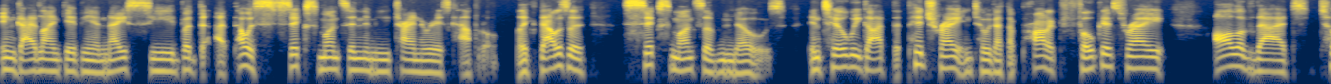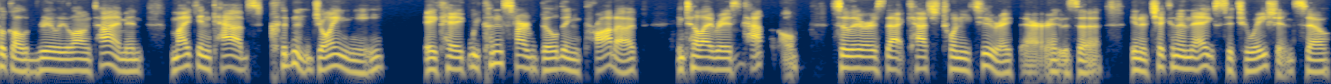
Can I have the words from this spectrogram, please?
in Guideline gave me a nice seed, but th- uh, that was six months into me trying to raise capital. Like that was a six months of no's until we got the pitch right, until we got the product focus right. All of that took a really long time. And Mike and Cabs couldn't join me, aka we couldn't start building product until I raised mm-hmm. capital. So there is that catch 22 right there. It was a, you know, chicken and egg situation. So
